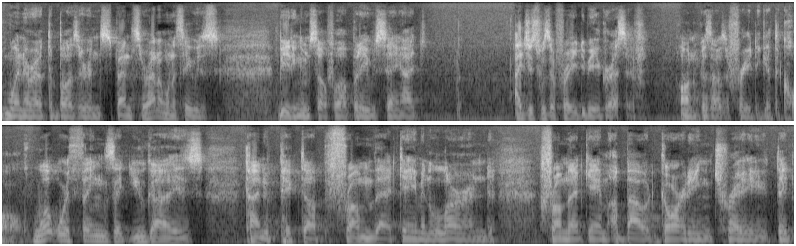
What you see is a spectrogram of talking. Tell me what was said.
winner at the buzzer, and Spencer. I don't want to say he was beating himself up, but he was saying, "I, I just was afraid to be aggressive." on because I was afraid to get the call. What were things that you guys kind of picked up from that game and learned from that game about guarding Trae that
